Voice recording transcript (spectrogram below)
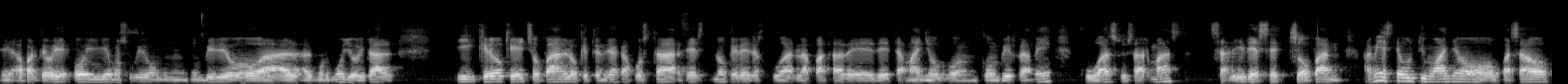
eh, aparte, hoy, hoy hemos subido un, vídeo al, murmullo y tal, y creo que Chopin lo que tendría que apostar es no querer jugar la paza de, tamaño con, con Birrami, jugar sus armas, salir ese Chopin. A mí este último año pasado...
